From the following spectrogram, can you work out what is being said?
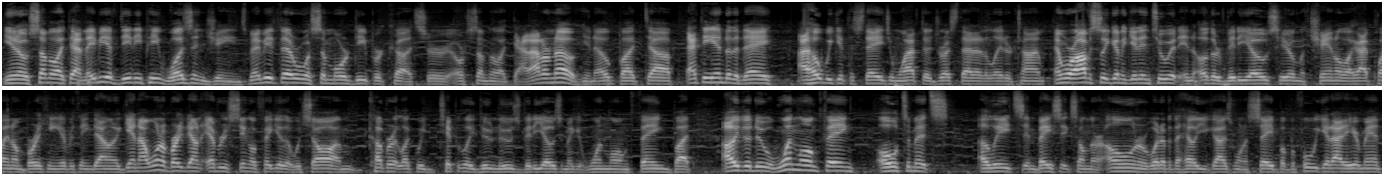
you know something like that, maybe if DDP was in jeans, maybe if there was some more deeper cuts or or something like that. I don't know, you know, but uh, at the end of the day, I hope we get the stage, and we'll have to address that at a later time. And we're obviously going to get into it in other videos here on the channel. Like, I plan on breaking everything down. Again, I want to break down every single figure that we saw and cover it like we typically do news videos and make it one long thing. But I'll either do a one long thing, Ultimates, elites and basics on their own or whatever the hell you guys want to say. But before we get out of here, man,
